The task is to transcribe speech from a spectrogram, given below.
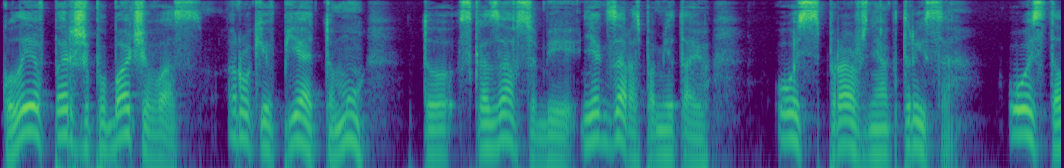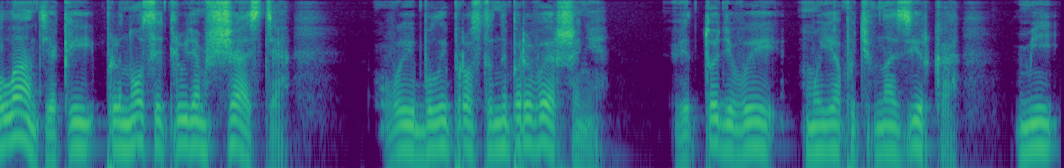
Коли я вперше побачив вас років п'ять тому, то сказав собі, як зараз пам'ятаю, ось справжня актриса, ось талант, який приносить людям щастя. Ви були просто неперевершені. Відтоді ви моя путівна зірка, мій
